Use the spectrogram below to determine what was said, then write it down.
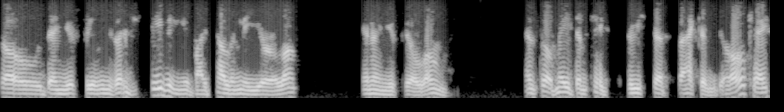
So then your feelings are deceiving you by telling me you're alone, and then you feel lonely. And so it made them take three steps back and go, okay,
